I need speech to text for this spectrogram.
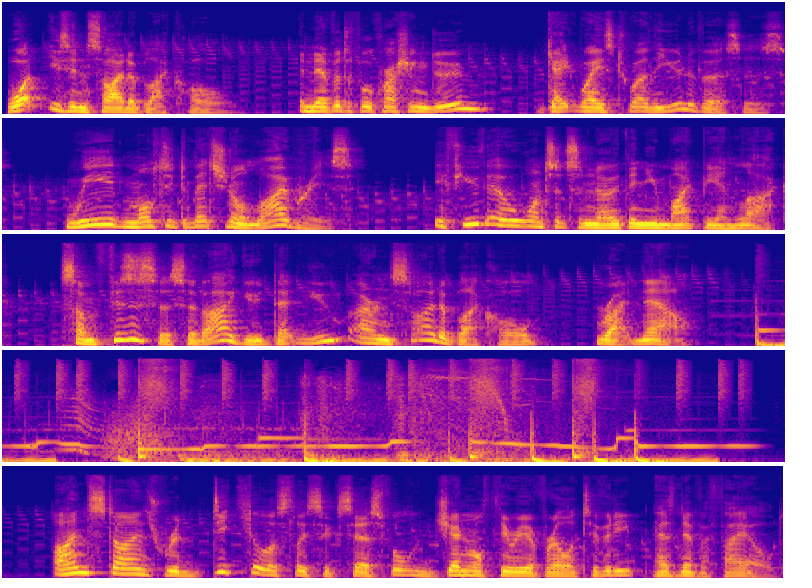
What is inside a black hole? Inevitable crushing doom? Gateways to other universes? Weird multidimensional libraries? If you've ever wanted to know, then you might be in luck. Some physicists have argued that you are inside a black hole right now. Einstein's ridiculously successful general theory of relativity has never failed.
